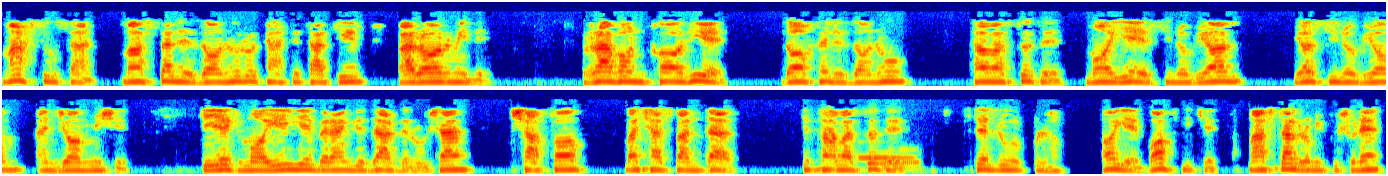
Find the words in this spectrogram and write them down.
مخصوصا مفصل زانو رو تحت تاثیر قرار میده. روانکاری داخل زانو توسط مایع سینوویال یا سینوویوم انجام میشه که یک مایع به رنگ زرد روشن شفاف و چسبنده است که توسط سلول های بافتی که مفصل رو میپوشونه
